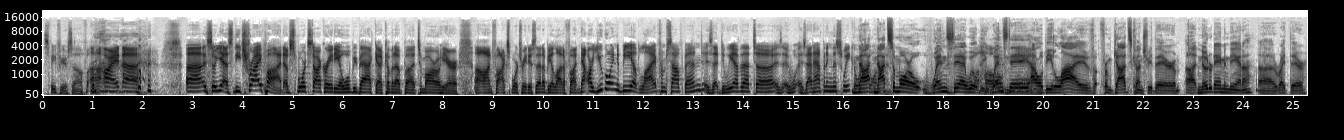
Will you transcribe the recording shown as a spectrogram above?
Speak for yourself. Uh, all right. Uh, so yes, the tripod of Sports Talk Radio We'll be back uh, coming up uh, tomorrow here uh, on Fox Sports Radio. So that'll be a lot of fun. Now, are you going to be uh, live from South Bend? Is that? Do we have that? Uh, is is that happening this week? Or what's not going not on? tomorrow. Wednesday I will be. Oh, Wednesday man. I will be live from God's country there, uh, Notre Dame, Indiana, uh, right there,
